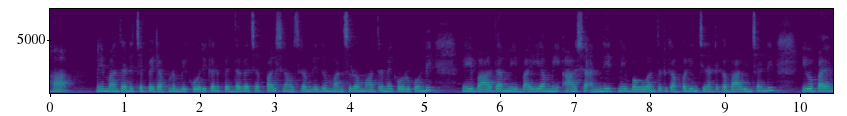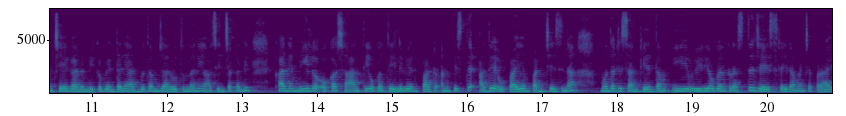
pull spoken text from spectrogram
మీ మంత్రాన్ని చెప్పేటప్పుడు మీ కోరికను పెద్దగా చెప్పాల్సిన అవసరం లేదు. మనసులో మాత్రమే కోరుకోండి. మీ బాధ మీ భయం మీ ఆశ అన్నిటినీ భగవంతుడికి అప్పగించినట్టుగా భావించండి. ఈ ఉపాయం చేయగానే మీకు వెంటనే అద్భుతం జరుగుతుందని ఆశించకండి. కానీ మీలో ఒక శాంతి ఒక తెలివి ఏర్పాటు అనిపిస్తే అదే ఉపాయం పనిచేసిన మొదటి సంకేతం. ఈ వీడియో కనుక నచ్చితే జయ శ్రీరామ్ అని చెప్పరాయి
